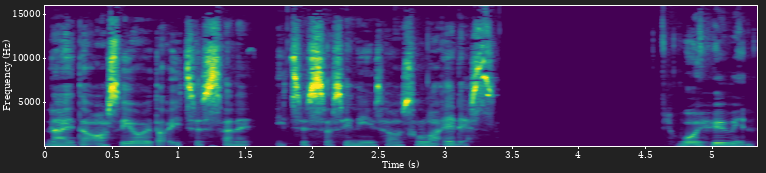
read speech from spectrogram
näitä asioita itsessäni, itsessäsi, niin se on sulla edessä. Voi hyvin.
